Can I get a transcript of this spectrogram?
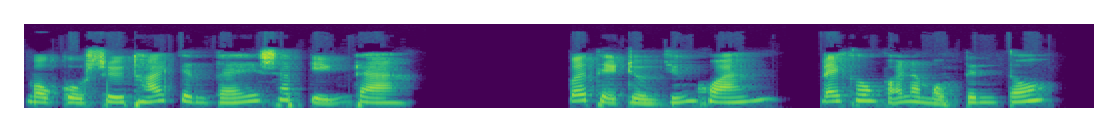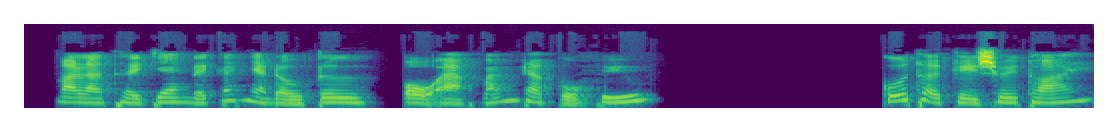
một cuộc suy thoái kinh tế sắp diễn ra. Với thị trường chứng khoán, đây không phải là một tin tốt, mà là thời gian để các nhà đầu tư ồ ạt bán ra cổ phiếu. Cuối thời kỳ suy thoái,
